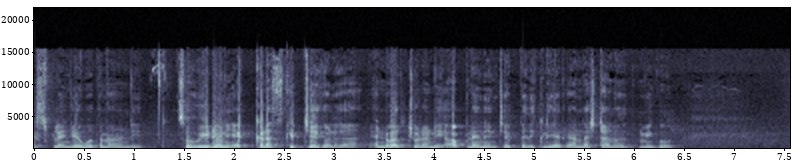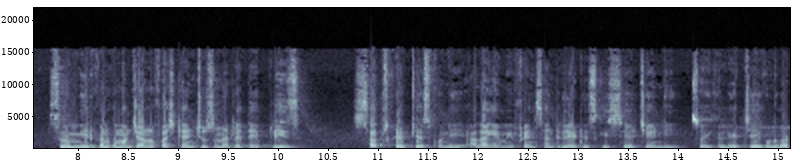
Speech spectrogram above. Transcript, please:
ఎక్స్ప్లెయిన్ చేయబోతున్నానండి. సో వీడియోని ఎక్కడ స్కిప్ చేయకుండా ఎండ్ వరకు చూడండి. అప్పుడే నేను చెప్పేది క్లియర్గా అండర్స్టాండ్ అవుతుంది మీకు. సో మీరు కనుక మన ఛానల్ ఫస్ట్ టైం చూసినట్లయితే ప్లీజ్ సబ్స్క్రైబ్ చేసుకోండి. అలాగే మీ ఫ్రెండ్స్ అండ్ రిలేటివ్స్కి షేర్ చేయండి. సో ఇక లేట్ చేయకుండా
